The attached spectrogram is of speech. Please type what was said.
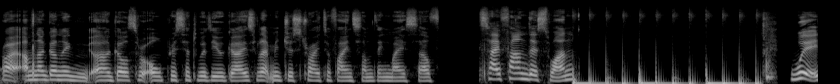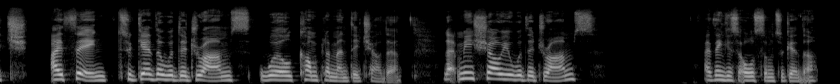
Right, I'm not gonna uh, go through all preset with you guys. Let me just try to find something myself. So I found this one, which I think together with the drums will complement each other. Let me show you with the drums. I think it's awesome together.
